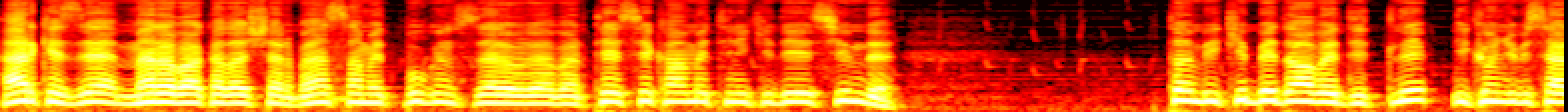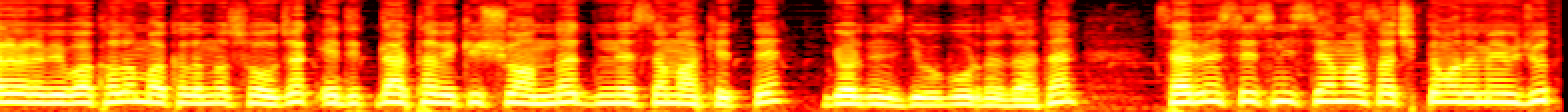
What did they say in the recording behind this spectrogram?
Herkese merhaba arkadaşlar ben Samet. Bugün sizlerle beraber TSK Metin 2'deyiz şimdi Tabii ki bedava editli. İlk önce bir servere bir bakalım bakalım nasıl olacak. Editler tabii ki şu anda Nesne Market'te. Gördüğünüz gibi burada zaten. Serverin sitesini isteyen varsa açıklamada mevcut.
